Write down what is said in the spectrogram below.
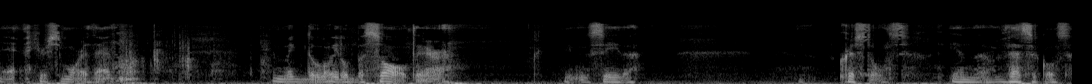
Yeah, here's some more of that amygdaloidal basalt there. You can see the crystals in the vesicles.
